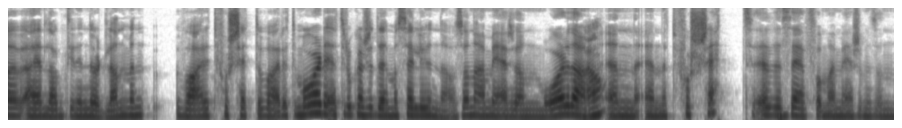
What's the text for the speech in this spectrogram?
er jeg langt inn i nerdeland, men hva er et forsett, og hva er et mål? Jeg tror kanskje det med å selge unna og sånn er mer sånn mål da, Ja. enn en et forsett. Det ser jeg for meg mer som en sånn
